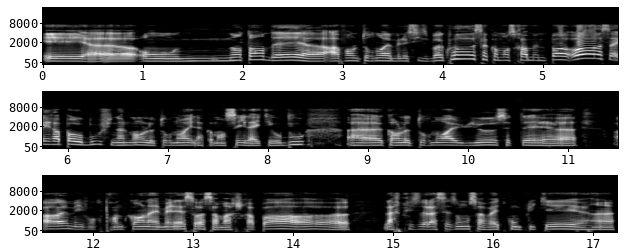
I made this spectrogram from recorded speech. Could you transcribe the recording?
Et on entendait avant le tournoi MLS back, oh ça commencera même pas, oh ça ira pas au bout. Finalement, le tournoi il a commencé, il a été au bout. quand le tournoi a eu lieu, c'était ah ouais mais ils vont reprendre quand la MLS ouais, ça marchera pas ah, euh, la reprise de la saison ça va être compliqué hein.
